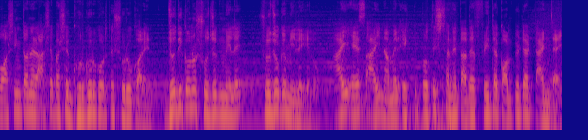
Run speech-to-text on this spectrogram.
ওয়াশিংটনের আশেপাশে ঘুরঘুর করতে শুরু করেন। যদি কোনো সুযোগ মেলে, সুযোগে মিলে গেল। আইএসআই নামের একটি প্রতিষ্ঠানে তাদের ফ্রিতে কম্পিউটার টাইম দেয়।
